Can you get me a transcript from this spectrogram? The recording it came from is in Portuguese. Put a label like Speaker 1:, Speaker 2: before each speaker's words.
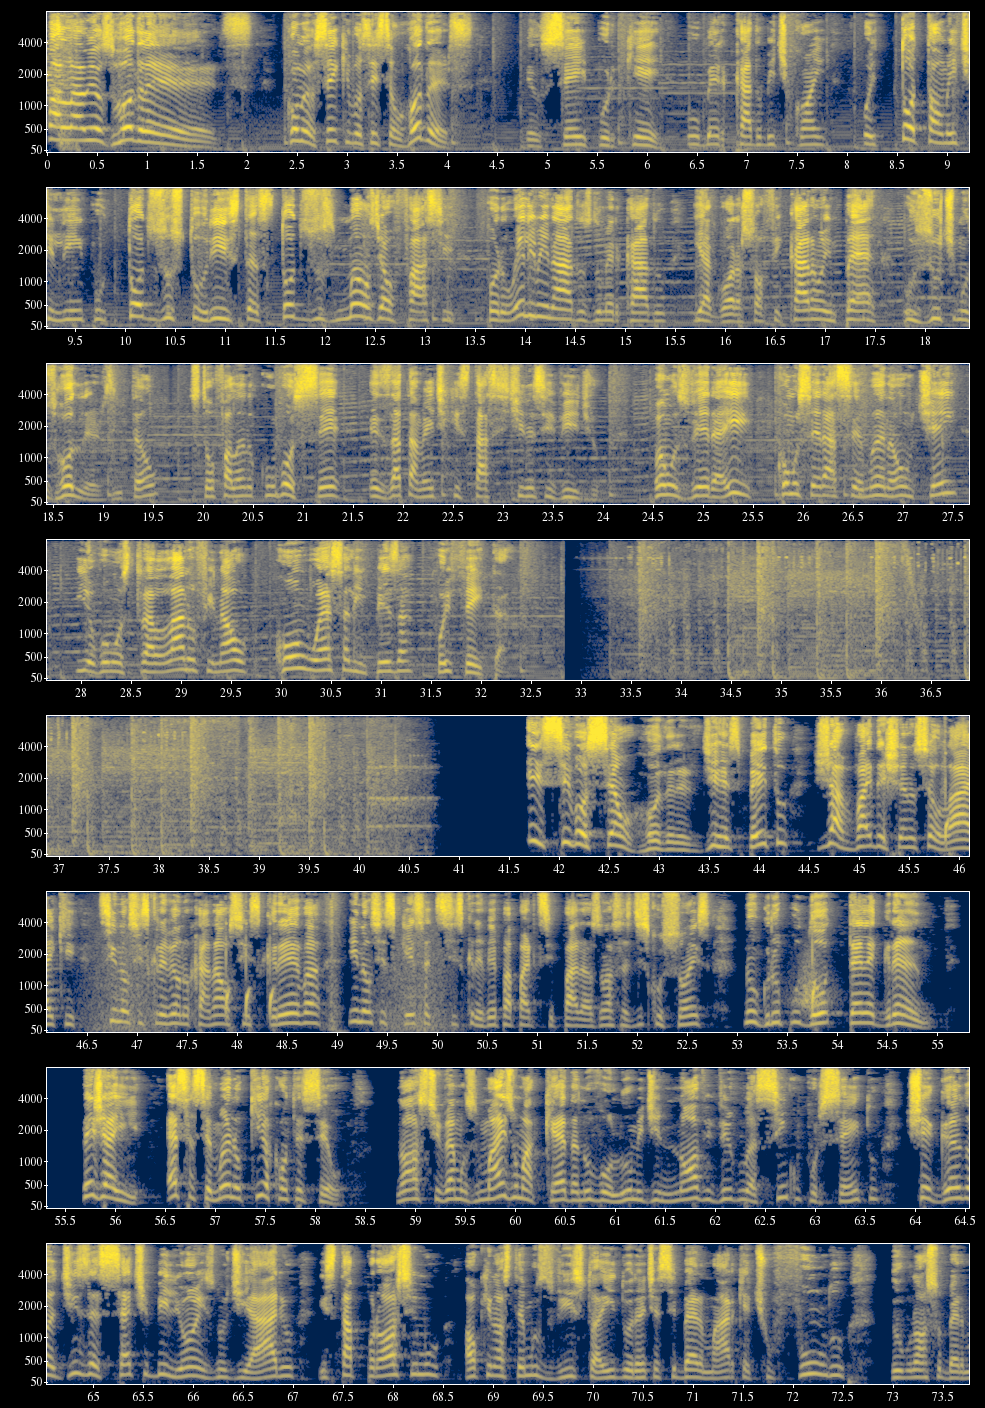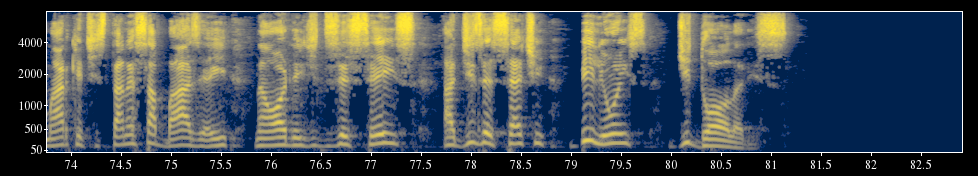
Speaker 1: Fala, meus hodlers! Como eu sei que vocês são hodlers? Eu sei porque o mercado Bitcoin foi totalmente limpo, todos os turistas, todos os mãos de alface foram eliminados do mercado e agora só ficaram em pé os últimos hodlers. Então, estou falando com você exatamente que está assistindo esse vídeo. Vamos ver aí como será a semana on-chain e eu vou mostrar lá no final como essa limpeza foi feita. E se você é um hodler de respeito, já vai deixando seu like. Se não se inscreveu no canal, se inscreva e não se esqueça de se inscrever para participar das nossas discussões no grupo do Telegram. Veja aí, essa semana o que aconteceu? Nós tivemos mais uma queda no volume de 9,5%, chegando a 17 bilhões no diário, está próximo ao que nós temos visto aí durante esse bear market. O fundo do nosso bear market está nessa base aí, na ordem de 16 a 17 bilhões de dólares.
